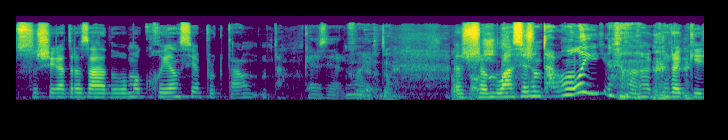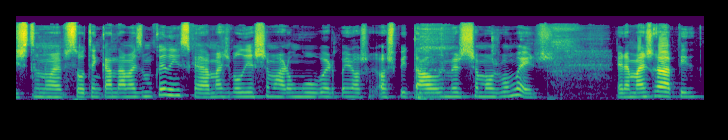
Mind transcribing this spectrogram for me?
se chega atrasado a uma ocorrência, porque estão quer dizer, não é? Certo. As ambulâncias não estavam ali. Para que isto, não é? A pessoa tem que andar mais um bocadinho. Se calhar mais valia chamar um Uber para ir ao hospital em vez de chamar os bombeiros. Era mais rápido.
